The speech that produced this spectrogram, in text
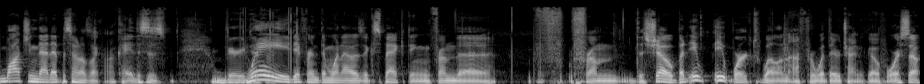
watching that episode I was like okay this is Very way different. than what I was expecting from the f- from the show but it, it worked well enough for what they were trying to go for so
